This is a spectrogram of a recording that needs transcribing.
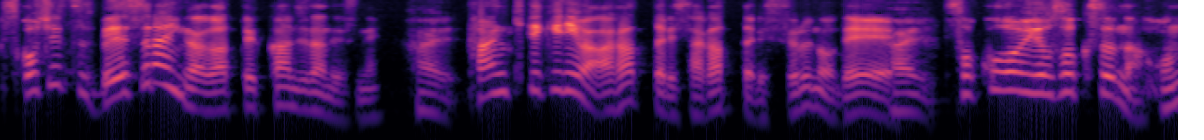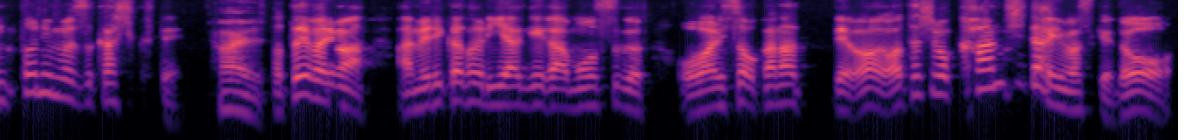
少しずつベースラインが上がっていく感じなんですね。はい。短期的には上がったり下がったりするので、はいそこを予測するのは本当に難しくて。はい。例えば今、アメリカの利上げがもうすぐ終わりそうかなって、わ私も感じてはいますけど、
